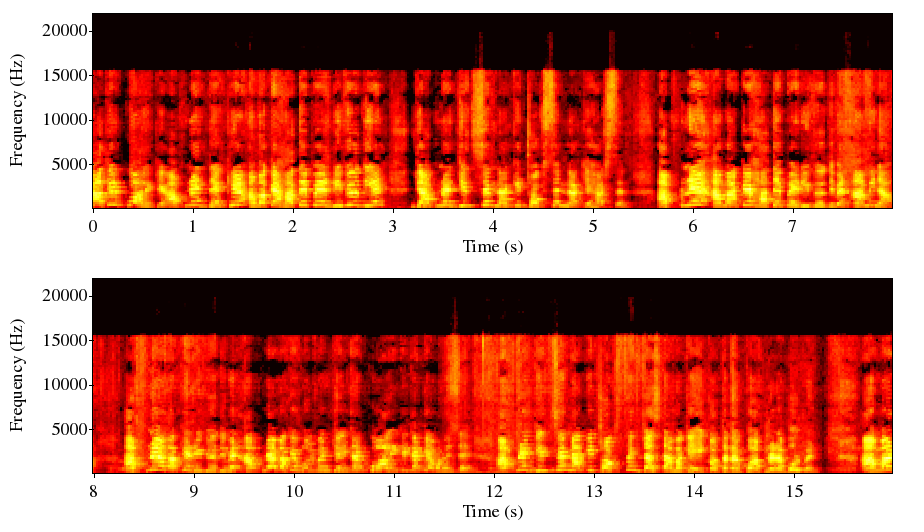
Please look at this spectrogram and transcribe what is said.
কাজের কোয়ালিটি আপনি দেখে আমাকে হাতে পেয়ে রিভিউ দিয়েন যে আপনি জিতছেন নাকি ঠকছেন নাকি হারছেন। আপনি আমাকে হাতে পেয়ে রিভিউ দিবেন, আমি না। আপনি আমাকে রিভিউ দিবেন, আপনি আমাকে বলবেন যে এটার কোয়ালিটিটা কেমন হয়েছে। আপনি জিতছেন নাকি ঠকছেন জাস্ট আমাকে এই কথাটা আপু, আপনারা আমার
